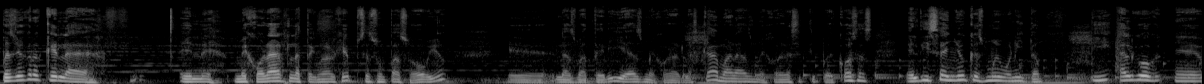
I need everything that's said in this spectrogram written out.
pues yo creo que la, el mejorar la tecnología pues es un paso obvio eh, las baterías, mejorar las cámaras, mejorar ese tipo de cosas. El diseño que es muy bonito. Y algo, eh,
